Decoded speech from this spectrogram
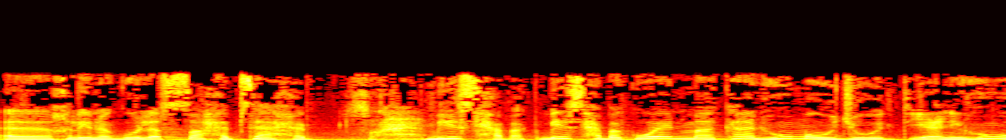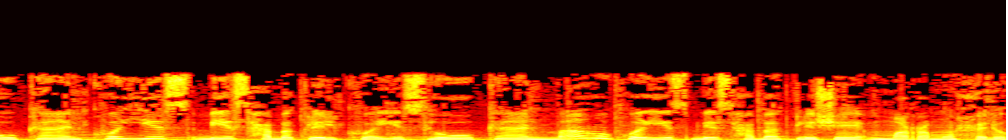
آه، خلينا نقول الصاحب ساحب. صح. بيسحبك. بيسحبك وين؟ ما كان هو موجود. يعني هو كان كويس بيسحبك للكويس. هو كان ما هو كويس بيسحبك لشيء مرة مو حلو.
